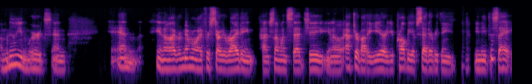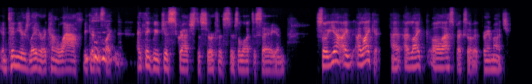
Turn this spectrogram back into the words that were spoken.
a million words. And and you know, I remember when I first started writing, uh, someone said, gee, you know, after about a year, you probably have said everything you need to say. And 10 years later, I kind of laugh because it's like, I think we've just scratched the surface. There's a lot to say. And so, yeah, I, I like it. I, I like all aspects of it very much.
